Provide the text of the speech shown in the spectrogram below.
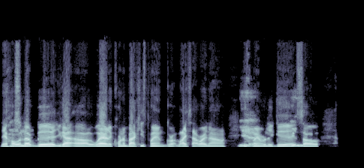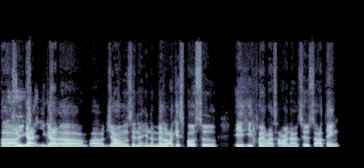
They're For holding sure. up good. You got uh where the cornerback. He's playing lights out right now. He's playing really good. Huge. So uh, you got you got um uh, Jones in the in the middle like he's supposed to. He, he's playing lights out right now too. So I think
